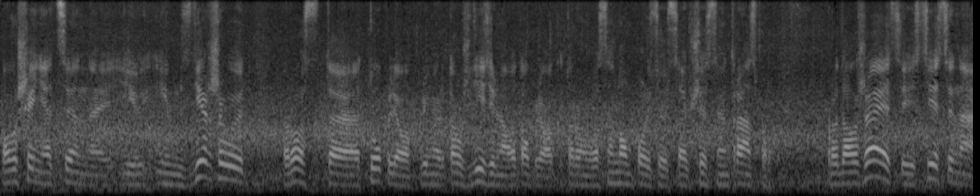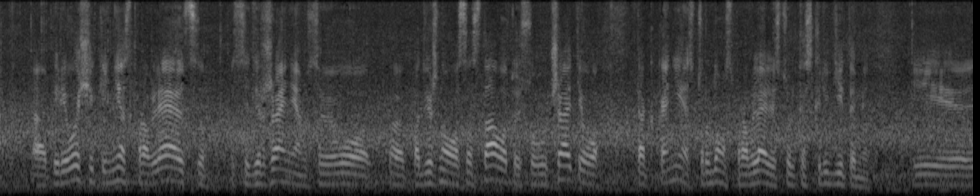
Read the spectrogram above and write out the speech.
повышение цен им сдерживают, рост э, топлива, к примеру, того же дизельного топлива, которым в основном пользуется общественный транспорт, продолжается. Естественно, э, перевозчики не справляются с содержанием своего э, подвижного состава, то есть улучшать его, так как они с трудом справлялись только с кредитами. И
